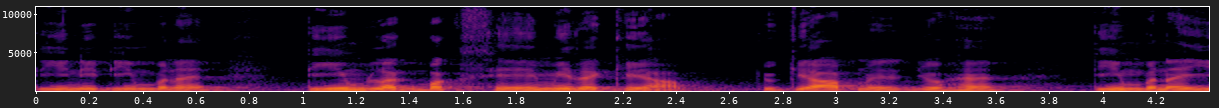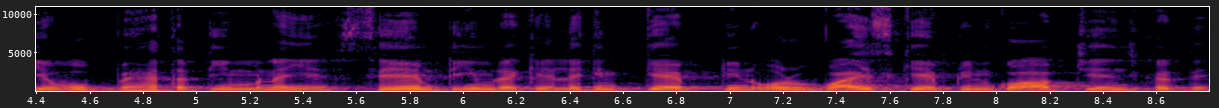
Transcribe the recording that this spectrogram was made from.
तीन ही टीम बनाएँ। टीम लगभग सेम ही रखें आप, क्योंकि आपने जो है टीम बनाई है, वो बेहतर टीम बनाई है। सेम टीम रखें, लेकिन कैप्टन और वाइस कैप्टन को आप चेंज कर दें।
